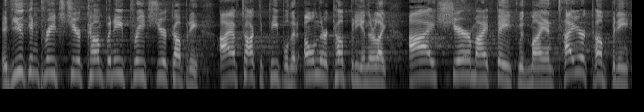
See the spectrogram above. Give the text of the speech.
If you can preach to your company, preach to your company. I have talked to people that own their company and they're like, I share my faith with my entire company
